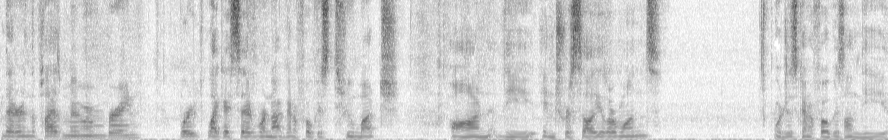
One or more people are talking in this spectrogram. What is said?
that are in the plasma membrane. We're, like I said, we're not going to focus too much on the intracellular ones. We're just going to focus on the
